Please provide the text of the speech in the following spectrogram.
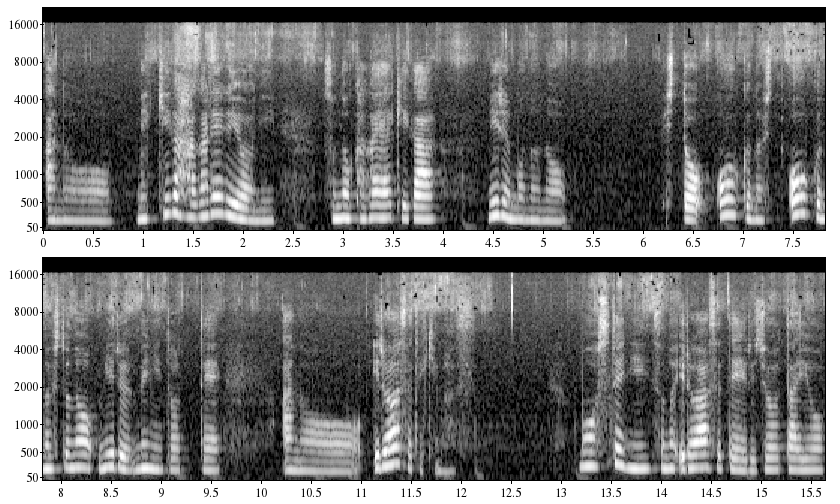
あのメッキが剥がれるようにその輝きが見るものの人多くの多くの人の見る目にとってあの色あせてきますもうすでにその色あせている状態を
